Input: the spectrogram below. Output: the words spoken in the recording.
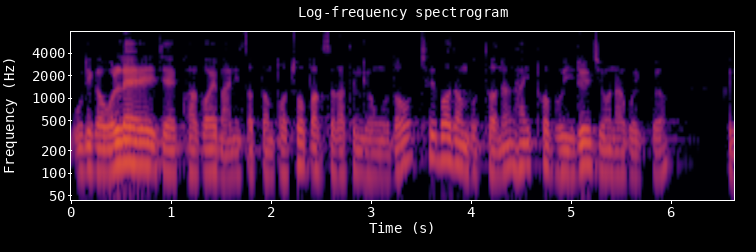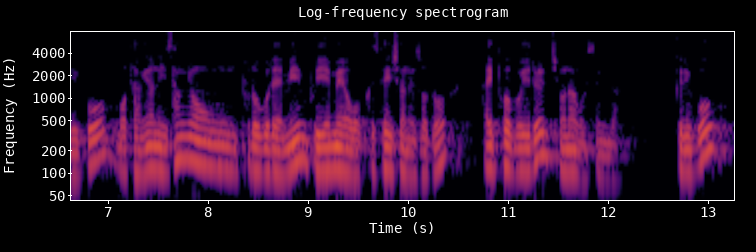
우리가 원래 이제 과거에 많이 썼던 버추어 박스 같은 경우도 7버전부터는 하이퍼 V를 지원하고 있고요. 그리고 뭐 당연히 상용 프로그램인 VMware Workstation에서도 Hyper-V를 지원하고 있습니다. 그리고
